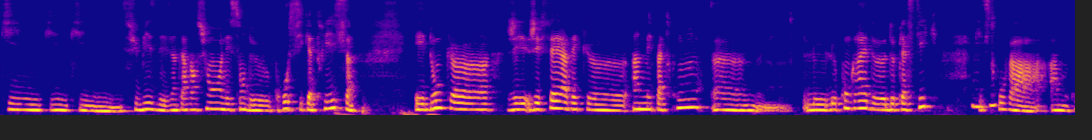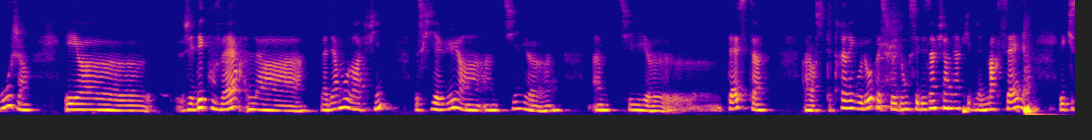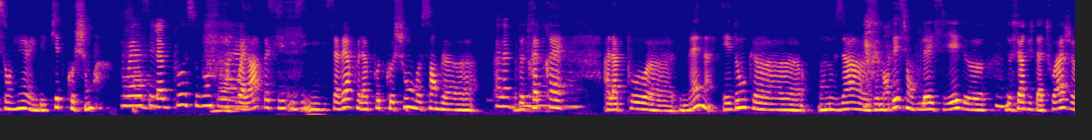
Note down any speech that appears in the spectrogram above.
Qui, qui, qui, subissent des interventions laissant de grosses cicatrices et donc, euh, j'ai fait avec euh, un de mes patrons euh, le, congrès de, plastique qui se mhm. trouve à, Montrouge. Et j'ai découvert la, dermographie parce qu'il y a eu un, petit, un petit test. Alors c'était très rigolo parce que donc c'est des infirmières qui venaient de Marseille et qui sont venues avec des pieds de cochon. Ouais, c'est la peau souvent. Voilà, parce qu'il s'avère que la peau de cochon ressemble euh, de très près à la peau euh, humaine. Et donc, euh, on nous a demandé si on voulait essayer de, mm. de faire du tatouage.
